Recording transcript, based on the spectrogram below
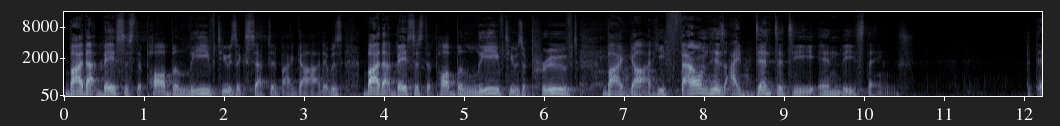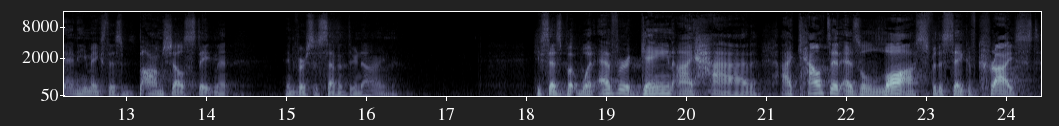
by that basis that Paul believed he was accepted by God. It was by that basis that Paul believed he was approved by God. He found his identity in these things. But then he makes this bombshell statement in verses 7 through 9. He says, But whatever gain I had, I counted as a loss for the sake of Christ.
